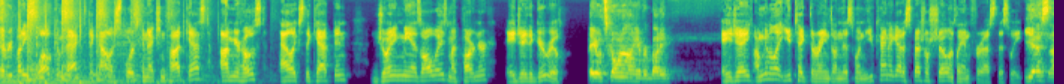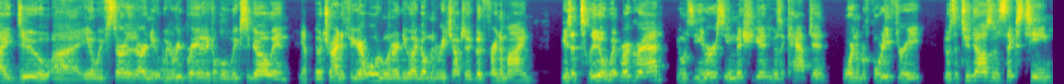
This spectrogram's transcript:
Everybody, welcome back to the College Sports Connection podcast. I'm your host, Alex the Captain. Joining me, as always, my partner, AJ the Guru. Hey, what's going on, everybody? AJ, I'm going to let you take the reins on this one. You kind of got a special show planned for us this week. Yes, I do. Uh, you know, we've started our new. We rebranded a couple of weeks ago, and Yep. you know, trying to figure out what we want to do. I go, I'm going to reach out to a good friend of mine. He's a Toledo Whitmer grad. He went to the University of Michigan. He was a captain, war number 43. He was a 2016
